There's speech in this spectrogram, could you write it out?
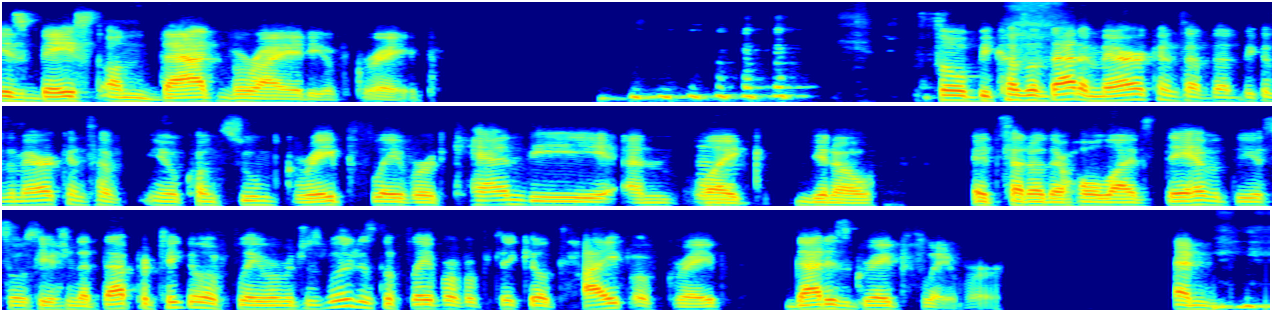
is based on that variety of grape. so because of that, Americans have that because Americans have you know consumed grape flavored candy and mm-hmm. like you know etc. their whole lives. They have the association that that particular flavor, which is really just the flavor of a particular type of grape, that is grape flavor. And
